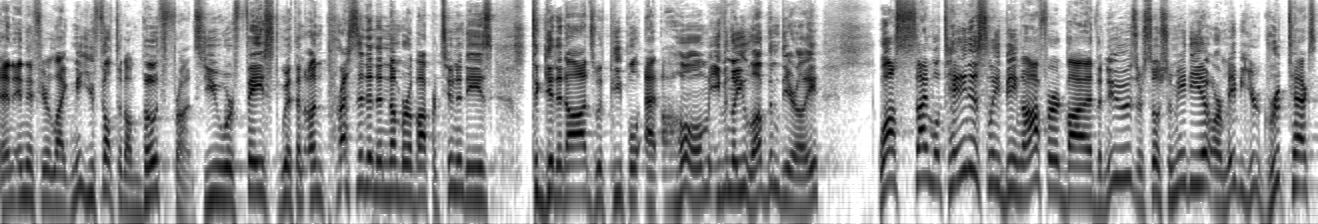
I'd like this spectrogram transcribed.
And, and if you're like me, you felt it on both fronts. You were faced with an unprecedented number of opportunities to get at odds with people at home, even though you love them dearly, while simultaneously being offered by the news or social media or maybe your group text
